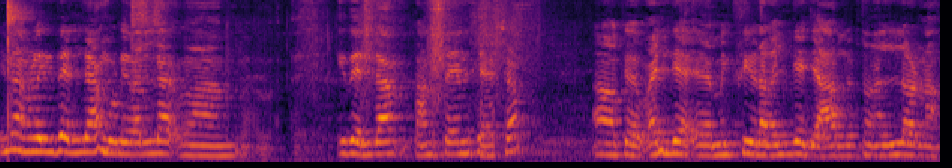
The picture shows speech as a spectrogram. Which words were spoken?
ഇനി നമ്മൾ ഇതെല്ലാം കൂടി നല്ല ഇതെല്ലാം തണുത്തതിന് ശേഷം ഒക്കെ വലിയ മിക്സിയുടെ വലിയ ജാറിലിട്ട് നല്ലോണം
